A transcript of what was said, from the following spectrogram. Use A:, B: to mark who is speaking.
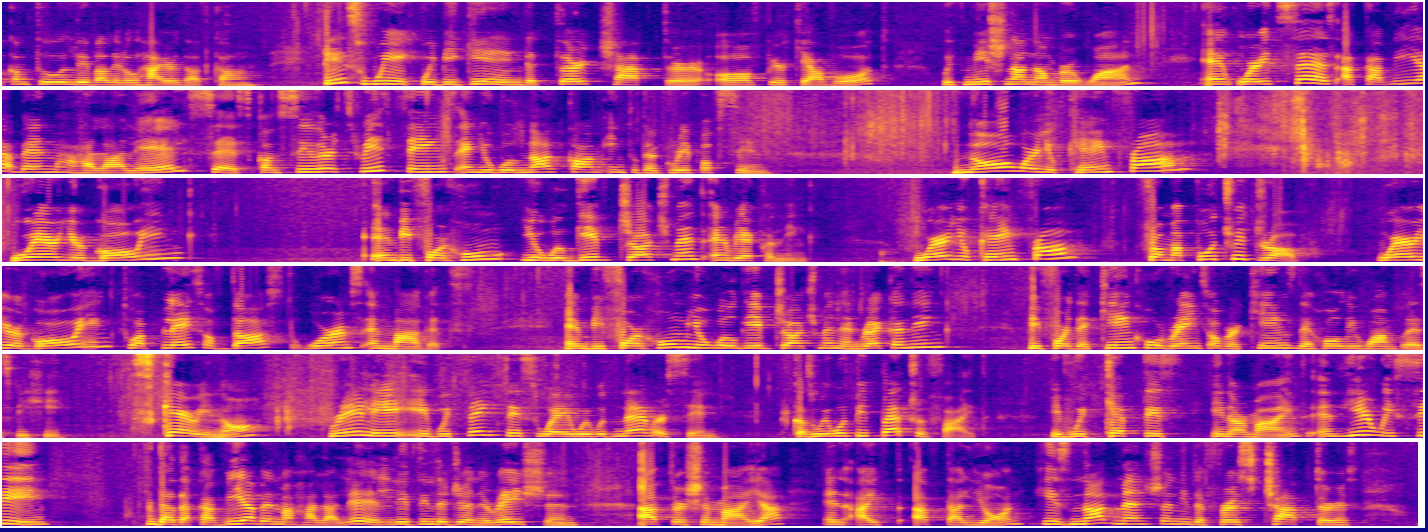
A: Welcome to livealittlehigher.com. This week we begin the third chapter of Pirkei Avot with Mishnah number one, and where it says, Akavia ben Mahalalel says, Consider three things and you will not come into the grip of sin. Know where you came from, where you're going, and before whom you will give judgment and reckoning. Where you came from? From a putrid drop. Where you're going? To a place of dust, worms, and maggots. And before whom you will give judgment and reckoning? Before the King who reigns over kings, the Holy One, blessed be He. Scary, no? Really, if we think this way, we would never sin because we would be petrified if we kept this in our mind. And here we see that Akavia ben Mahalalel lived in the generation after Shemaiah and Avtalion. He's not mentioned in the first chapters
